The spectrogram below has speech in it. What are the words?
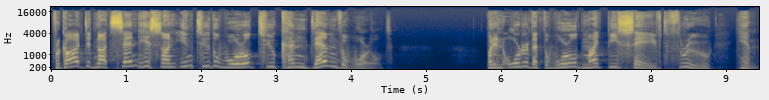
For God did not send his Son into the world to condemn the world, but in order that the world might be saved through him.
